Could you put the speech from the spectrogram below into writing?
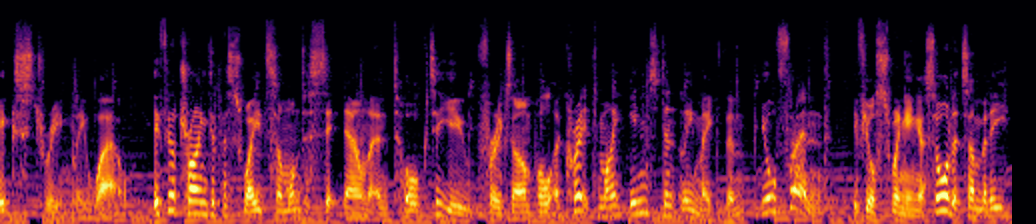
extremely well. If you're trying to persuade someone to sit down and talk to you, for example, a crit might instantly make them your friend. If you're swinging a sword at somebody,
